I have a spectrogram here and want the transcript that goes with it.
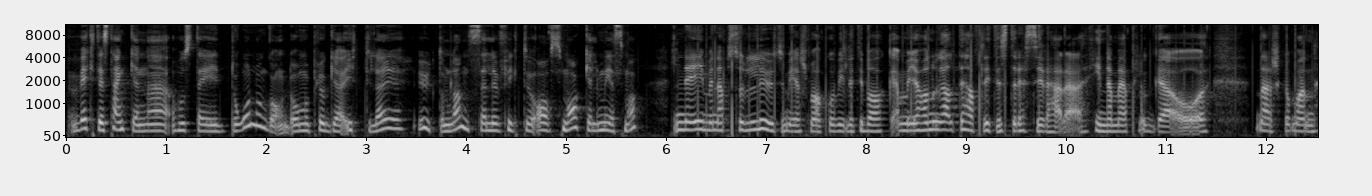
Väcktes tanken hos dig då någon gång då om att plugga ytterligare utomlands? Eller fick du avsmak eller mersmak? Nej, men absolut mer smak och ville tillbaka. Men jag har nog alltid haft lite stress i det här, äh, hinna med plugga och när ska man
